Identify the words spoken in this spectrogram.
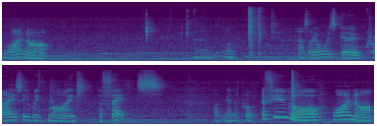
Why not? Um, look, as I always go crazy with my effects, I'm going to put a few more. Why not?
